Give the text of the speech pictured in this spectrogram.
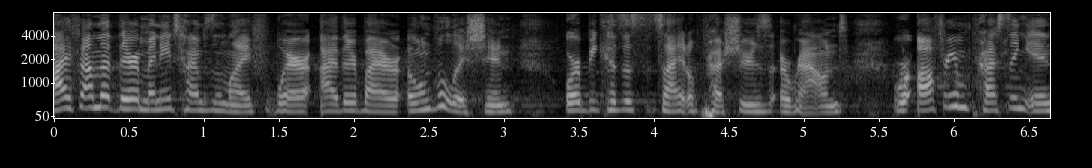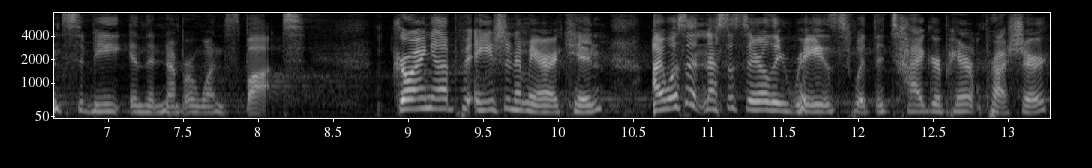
I found that there are many times in life where, either by our own volition or because of societal pressures around, we're often pressing in to be in the number one spot. Growing up Asian American, I wasn't necessarily raised with the tiger parent pressure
